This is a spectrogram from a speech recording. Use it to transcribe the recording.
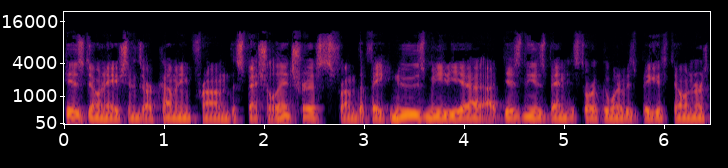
His donations are coming from the special interests, from the fake news media. Uh, Disney has been historically one of his biggest donors,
